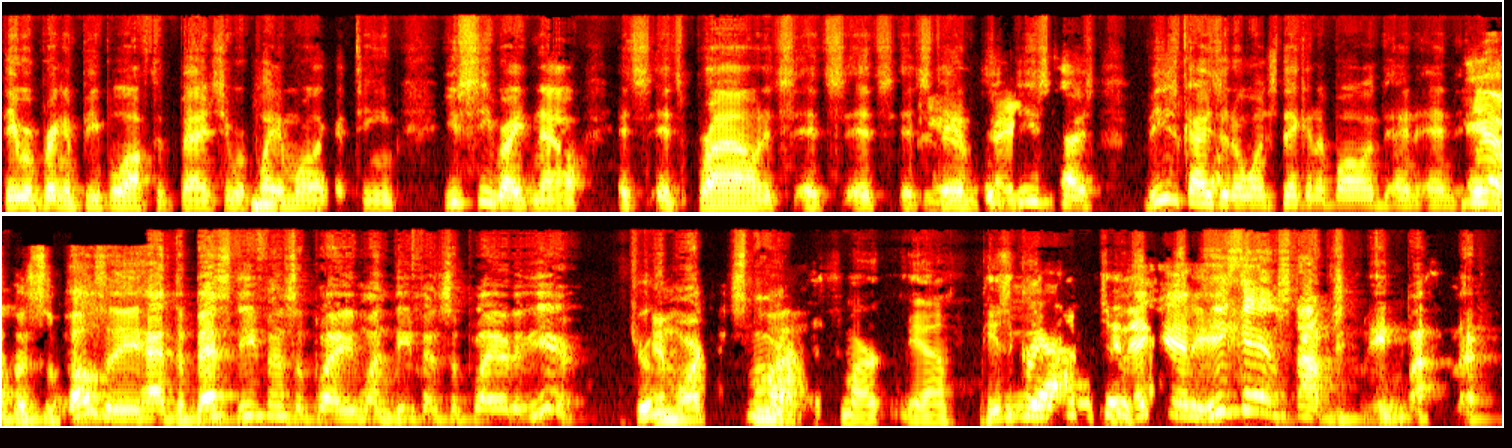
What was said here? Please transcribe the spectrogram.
they were bringing people off the bench. They were playing more like a team. You see right now, it's it's Brown, it's it's it's it's yeah, these guys. These guys are the ones taking the ball and and, and yeah, but supposedly he had the best defensive player. He won defensive player of the year. True. And Marcus Smart. Marcus Smart, yeah, he's a great yeah. too. They can't, he can't stop Jimmy Butler.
